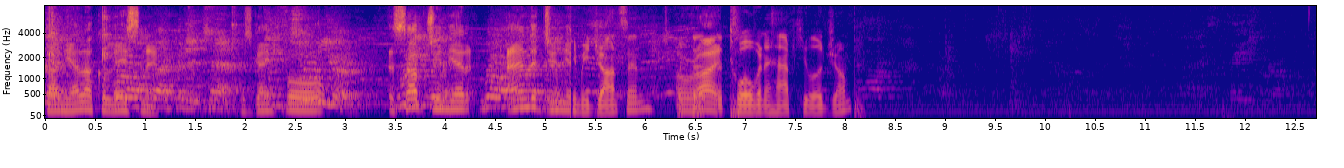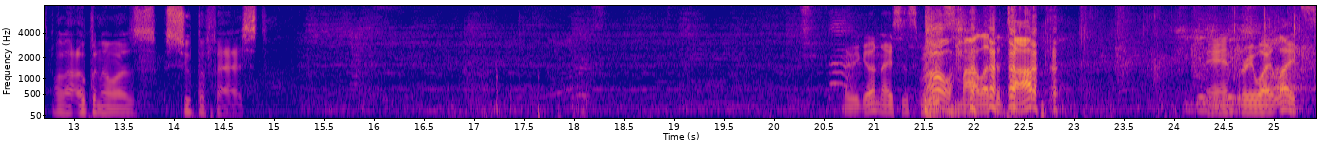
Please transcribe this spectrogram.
Daniela world Kolesnik, who's going for a sub junior and a junior. Kimmy Johnson with All the, the 12 and a half kilo jump. Well, the opener was super fast. There you go, nice and smooth. Oh. Smile at the top. and three white lights.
